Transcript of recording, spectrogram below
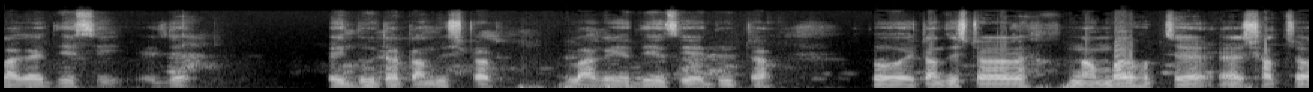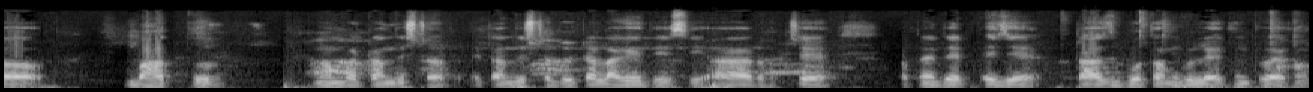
লাগাই দিয়েছি। এই যে এই দুইটা ট্রানজিস্টর লাগিয়ে দিয়েছি, এই দুইটা। তো এই ট্রানজিস্টর নাম্বার হচ্ছে সাতশো বাহাত্তর নাম্বার ট্রানজিস্টর। এই ট্রানজিস্টর দুইটা লাগিয়ে দিয়েছি। আর হচ্ছে আপনাদের এই যে টাচ বোতামগুলো কিন্তু এখন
